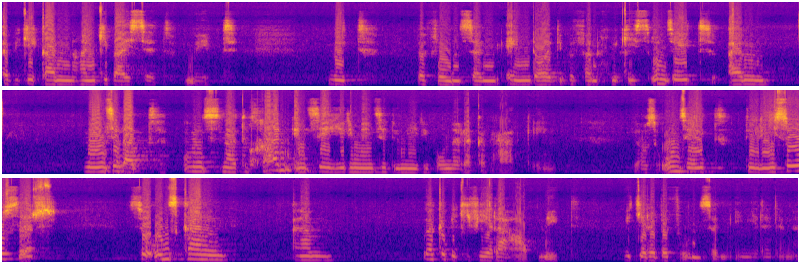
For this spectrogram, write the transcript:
'n bietjie kan handjie bysit met met befondsing en daai tipe van goedjies. Ons het ehm um, mense wat ons na toe gaan en sê hierdie mense doen hierdie wonderlike werk en ja, so ons het die resources so ons kan ehm um, ook 'n bietjie vir julle help met met julle befondsing en julle dinge.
